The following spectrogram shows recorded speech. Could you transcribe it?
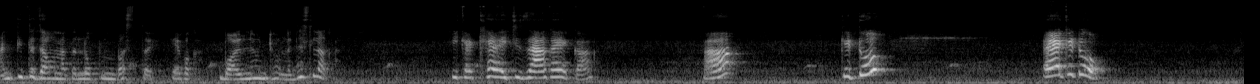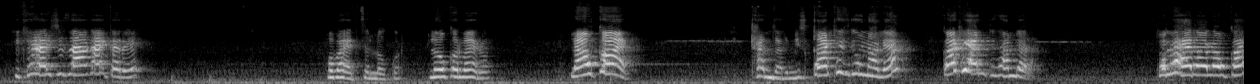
आणि तिथे जाऊन आता लपून बसतोय. हे बघा बॉल नेऊन ठेवला. दिसला का? ही काय खेळायची जागा आहे का? हा किटू? ए किटू! ही खेळायची जागा आहे का रे? हो बाहेर चल लवकर. लवकर बाहेर हो. लवकर! थांब जरा मी काठीच घेऊन आले काठी आणते थांब जरा. चल बाहेर हो लवकर.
